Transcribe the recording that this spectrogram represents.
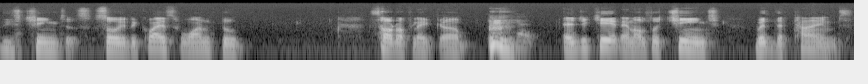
these changes. So it requires one to sort of like uh, educate and also change with the times.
